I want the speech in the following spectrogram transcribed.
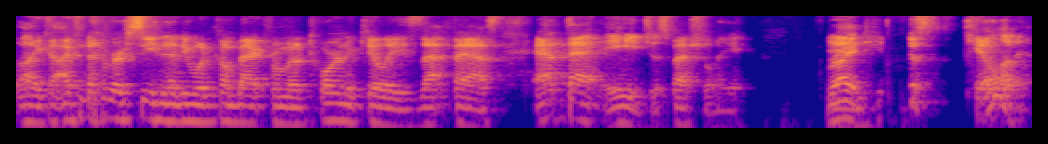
Like I've never seen anyone come back from a torn Achilles that fast at that age, especially. And Right. he's just killing it.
